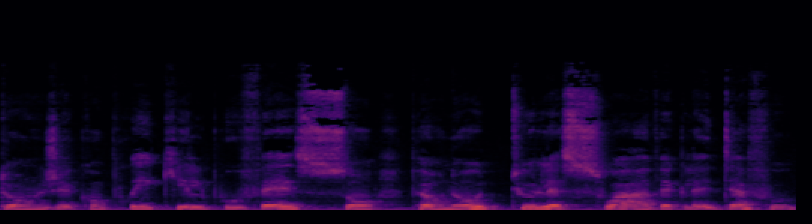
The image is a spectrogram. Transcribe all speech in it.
dont j'ai compris qu'il pouvait son pernod tous les soirs avec les défauts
